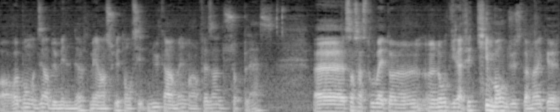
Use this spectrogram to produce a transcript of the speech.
rebondi en 2009, mais ensuite, on s'est tenu quand même en faisant du surplace. ça, ça se trouve être un, un, autre graphique qui montre justement que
